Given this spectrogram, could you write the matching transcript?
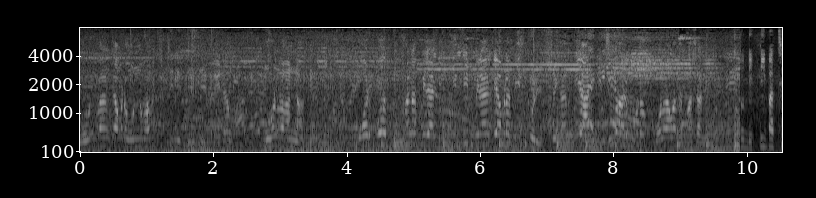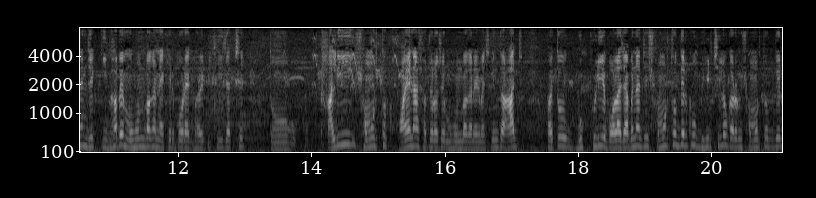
মোহনবাগানকে আমরা অন্যভাবে চিনি সিএফএল এটা মোহনবাগান না। পরপর দুখানা পেনাল্টি ইজি পেনাল্টি আমরা মিস করি। সেখান দিয়ে আর কিছু আর কোনো বলার আমাদের ভাষা নেই। দেখতেই পাচ্ছেন যে কীভাবে মোহনবাগান একের পর একভাবে পিছিয়ে যাচ্ছে। তো খালি সমর্থক হয় না সচরাচর মোহনবাগানের ম্যাচ কিন্তু আজ হয়তো বুক ফুলিয়ে বলা যাবে না যে সমর্থকদের খুব ভিড় ছিল, কারণ সমর্থকদের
